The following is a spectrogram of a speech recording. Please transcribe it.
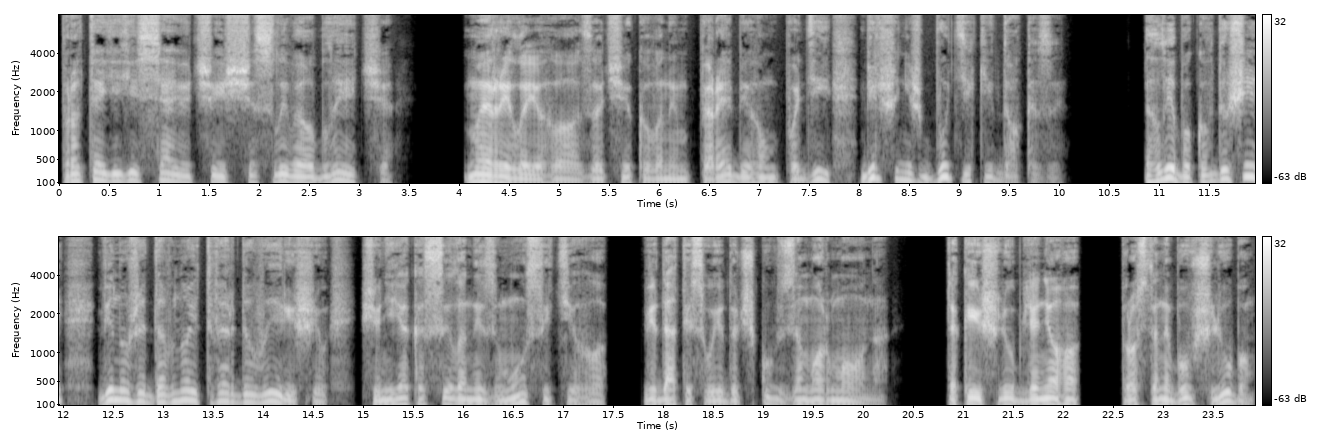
Проте її сяюче і щасливе обличчя мирило його з очікуваним перебігом подій більше, ніж будь-які докази. Глибоко в душі він уже давно й твердо вирішив, що ніяка сила не змусить його віддати свою дочку за мормона. Такий шлюб для нього просто не був шлюбом.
